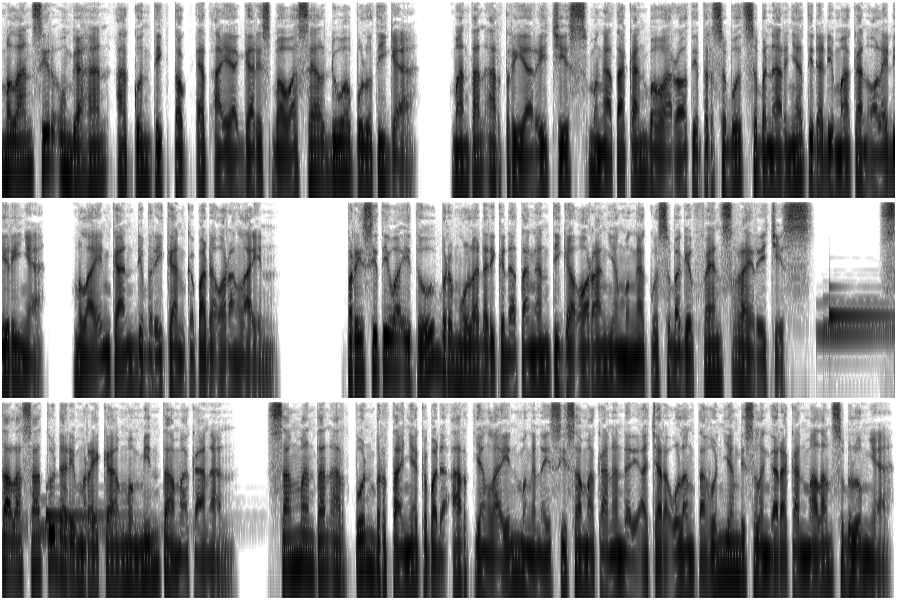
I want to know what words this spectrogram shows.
Melansir unggahan akun TikTok at garis bawah sel 23, mantan Art Ria Ricis mengatakan bahwa roti tersebut sebenarnya tidak dimakan oleh dirinya, melainkan diberikan kepada orang lain. Peristiwa itu bermula dari kedatangan tiga orang yang mengaku sebagai fans Ray Ricis. Salah satu dari mereka meminta makanan. Sang mantan Art pun bertanya kepada Art yang lain mengenai sisa makanan dari acara ulang tahun yang diselenggarakan malam sebelumnya,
